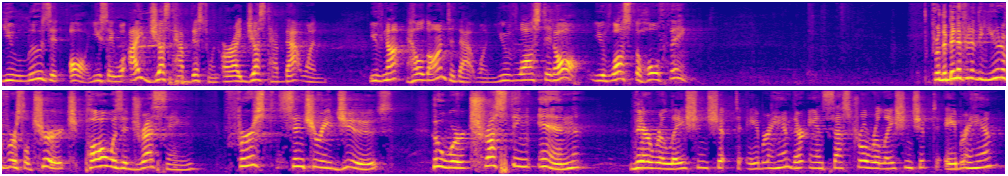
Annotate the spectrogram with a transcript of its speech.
you lose it all. You say, Well, I just have this one, or I just have that one. You've not held on to that one. You've lost it all. You've lost the whole thing. For the benefit of the universal church, Paul was addressing first century Jews who were trusting in their relationship to Abraham, their ancestral relationship to Abraham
